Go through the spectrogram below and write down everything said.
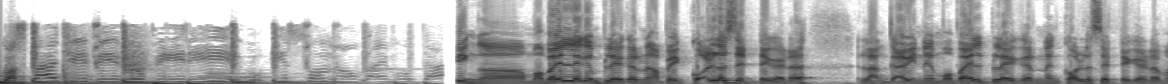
Gosta de viver o perigo, isso não vai mudar mobile එකෙන් ප්ලේ කරන අපේ කොල්ල සෙට් එකට ලංකාවින්න මොබයිල් ප්ලේ කරන කොල්ල සෙට් එකටම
